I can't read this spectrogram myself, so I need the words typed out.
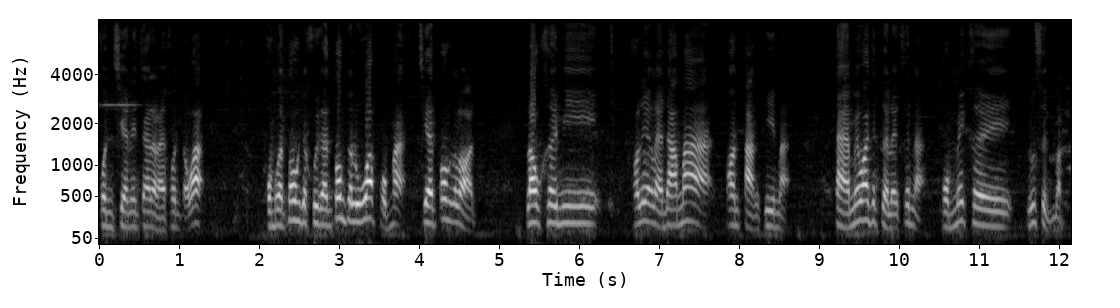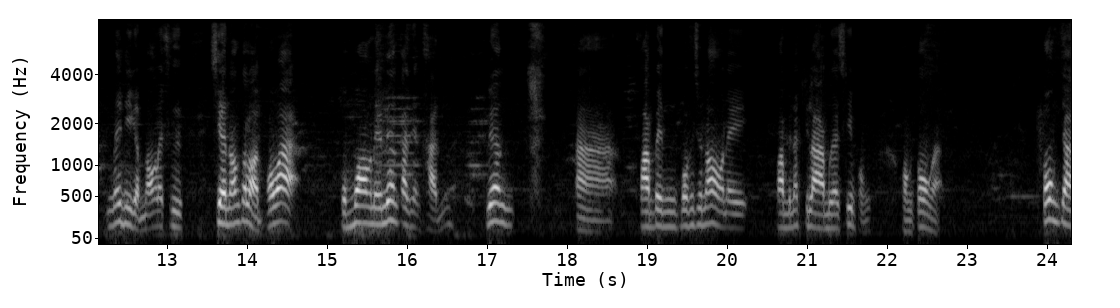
คนเชียร์ในใจหลายๆ คนแต่ว่า ผมกับโต้งจะคุยกันโต้งจะรู้ว่าผมอะเชียร์โต้งตลอด เราเคยมีเขาเรียกอะไรดราม่าตอนต่างทีมอะแต่ไม่ว่าจะเกิดอะไรขึ้นอะผมไม่เคยรู้สึกแบบไม่ดีกับน้องเลยคือ เชียร์น้องตลอด เพราะว่าผมมองในเรื่องการแข่งขันเรื่องอ่าความเป็นโปรเฟชชั่นอลในความเป็นนักกีฬามืออาชีพของของโต้งอะโต้งจะ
